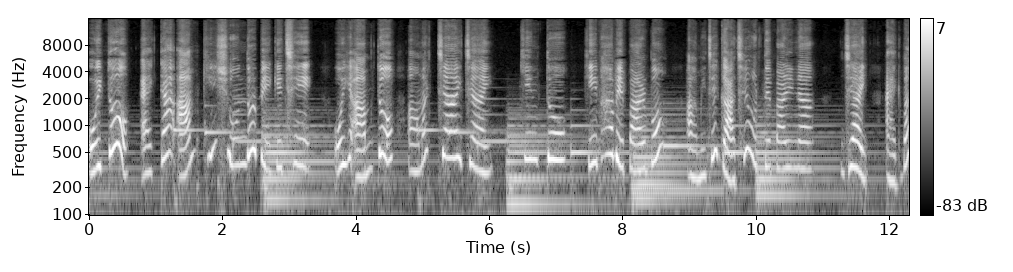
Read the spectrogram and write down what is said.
ওই তো একটা আম কি সুন্দর পেকেছে। ওই আম তো আমার চাই চাই কিন্তু কীভাবে পারব? আমি যে গাছে উঠতে পারি না। যাই একবার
